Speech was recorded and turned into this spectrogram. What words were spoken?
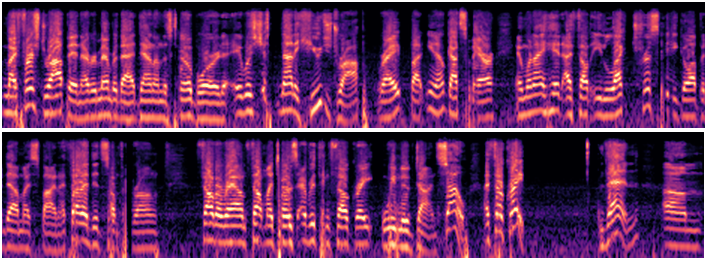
my first drop in, I remember that down on the snowboard. It was just not a huge drop, right? But you know, got some air, and when I hit, I felt electricity go up and down my spine. I thought I did something wrong. Felt around, felt my toes, everything felt great. We moved on. So I felt great. Then um,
